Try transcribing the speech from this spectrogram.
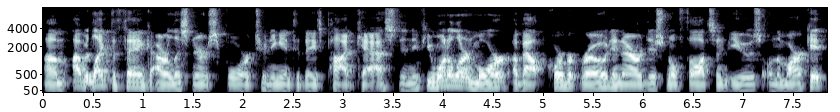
Um, I would like to thank our listeners for tuning in today's podcast. And if you want to learn more about Corbett Road and our additional thoughts and views on the market,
